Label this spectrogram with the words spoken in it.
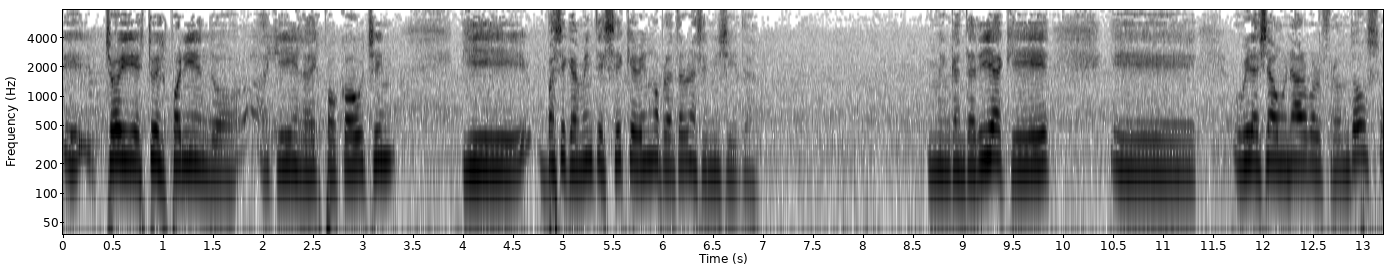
eh, yo estoy exponiendo aquí en la Expo Coaching y básicamente sé que vengo a plantar una semillita. Me encantaría que eh, hubiera ya un árbol frondoso.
